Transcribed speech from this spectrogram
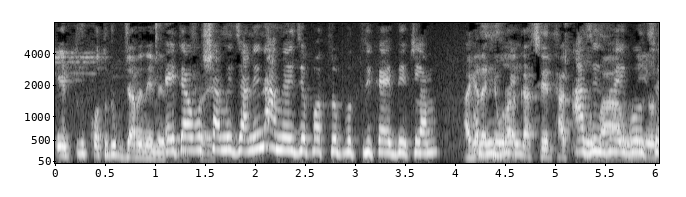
এটুকু কতটুকু জানেন এটা অবশ্য আমি জানি না আমি এই যে পত্র পত্রিকায় দেখলাম। আগে নাকি আজিজ ওনার ভাই- কাছে থাকতো আজিজ ভাই বলছে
